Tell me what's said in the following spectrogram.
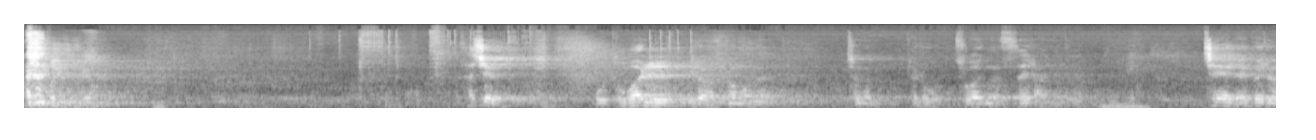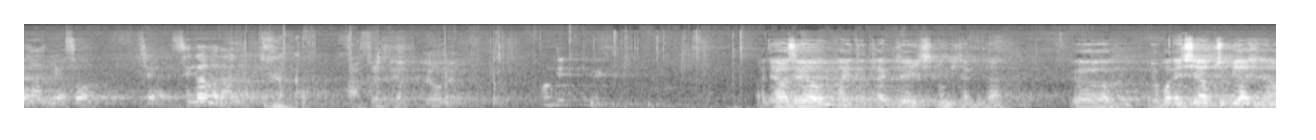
하실 분 있으세요? 사실 뭐 도발이라 그런 거는 저는 별로 좋아하는 스타일 아닌데요. 제 레벨은 아니어서 제가 생각은 안 하고 있어요. 아 그러세요? 황진 안녕하세요. 파이트 타임즈의 이진용 기자입니다. 그 이번에 시합 준비하시느라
